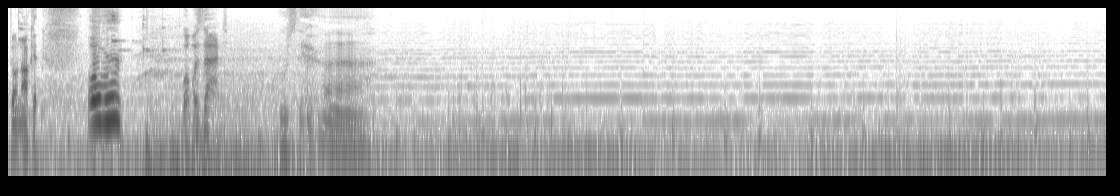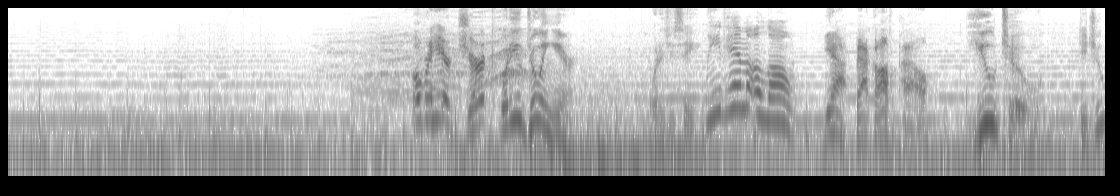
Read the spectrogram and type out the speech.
Don't knock it over. What was that? Who's there? Uh, Over here, jerk! What are you doing here? What did you see? Leave him alone. Yeah, back off, pal. You two! Did you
